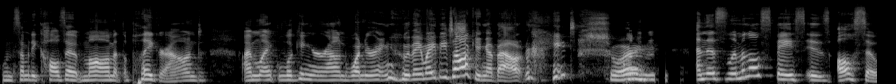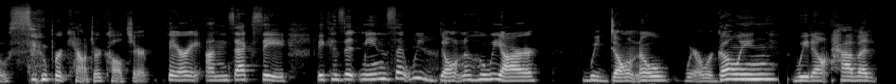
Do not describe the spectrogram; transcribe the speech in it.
when somebody calls out mom at the playground, I'm like looking around wondering who they might be talking about, right? Sure. Um, and this liminal space is also super counterculture, very unsexy because it means that we don't know who we are. We don't know where we're going. We don't have a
